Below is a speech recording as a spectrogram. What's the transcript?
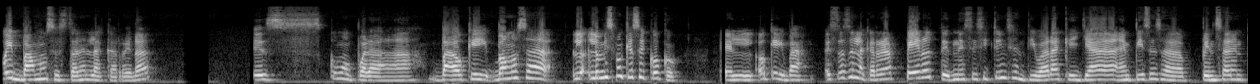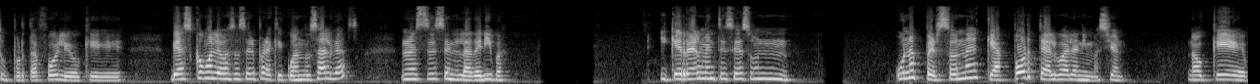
hoy vamos a estar en la carrera, es como para, va, ok, vamos a, lo, mismo que hace Coco, el, ok, va, estás en la carrera, pero te necesito incentivar a que ya empieces a pensar en tu portafolio, que veas cómo le vas a hacer para que cuando salgas no estés en la deriva y que realmente seas un, una persona que aporte algo a la animación. No que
